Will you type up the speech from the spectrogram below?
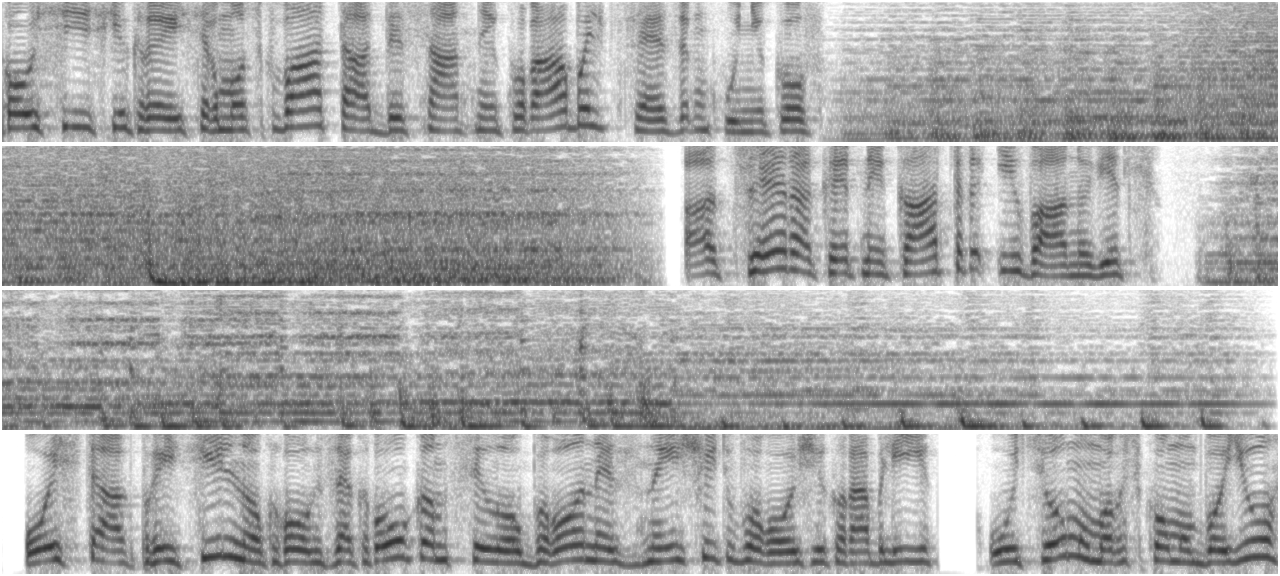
Російський крейсер Москва та десантний корабль Цезар Куніков. А це ракетний катер Івановець. Ось так прицільно крок за кроком сили оборони знищують ворожі кораблі. У цьому морському бою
